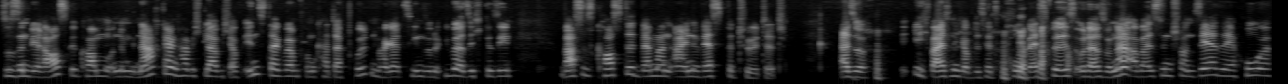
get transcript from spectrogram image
so sind wir rausgekommen. Und im Nachgang habe ich, glaube ich, auf Instagram vom Katapultenmagazin so eine Übersicht gesehen, was es kostet, wenn man eine Wespe tötet. Also ich weiß nicht, ob das jetzt pro Wespe ist oder so, ne? aber es sind schon sehr, sehr hohe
